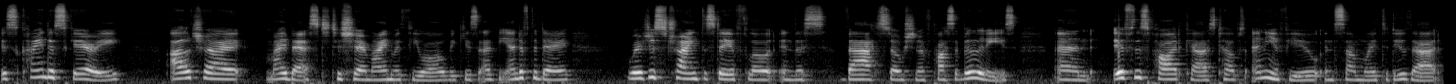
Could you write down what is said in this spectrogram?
is kind of scary, I'll try my best to share mine with you all because at the end of the day, we're just trying to stay afloat in this vast ocean of possibilities and if this podcast helps any of you in some way to do that,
